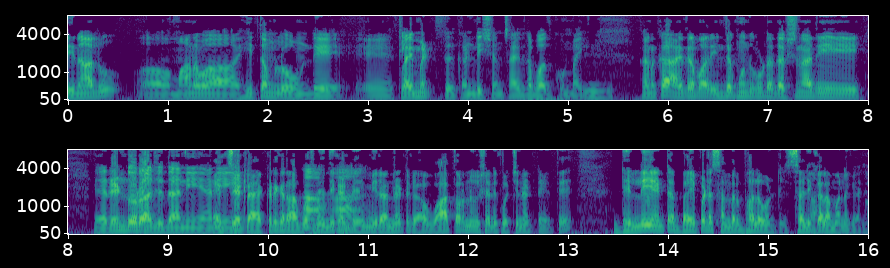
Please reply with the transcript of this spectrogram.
దినాలు మానవ హితంలో ఉండే క్లైమేట్ కండిషన్స్ హైదరాబాద్కు ఉన్నాయి. కనుక హైదరాబాద్ ఇంతకు ముందు కూడా దక్షిణాది రెండో రాజధాని అని ఎక్కడికి రాబోతుంది. ఎందుకంటే. మీరు అన్నట్టుగా వాతావరణ విషయానికి వచ్చినట్టయితే ఢిల్లీ అంటే భయపడే సందర్భాలు ఉంటాయి చలికాలం అనగానే.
